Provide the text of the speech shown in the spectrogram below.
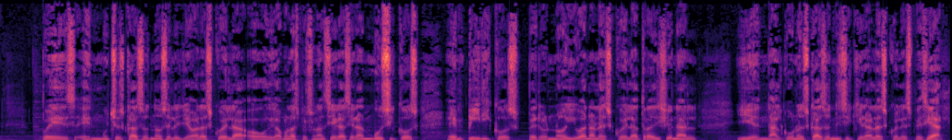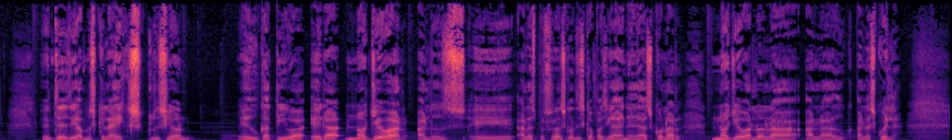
pues en muchos casos no se les lleva a la escuela o digamos las personas ciegas eran músicos empíricos pero no iban a la escuela tradicional y en algunos casos ni siquiera a la escuela especial. Entonces digamos que la exclusión educativa era no llevar a los eh, a las personas con discapacidad en edad escolar no llevarlo a la, a la, a la escuela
